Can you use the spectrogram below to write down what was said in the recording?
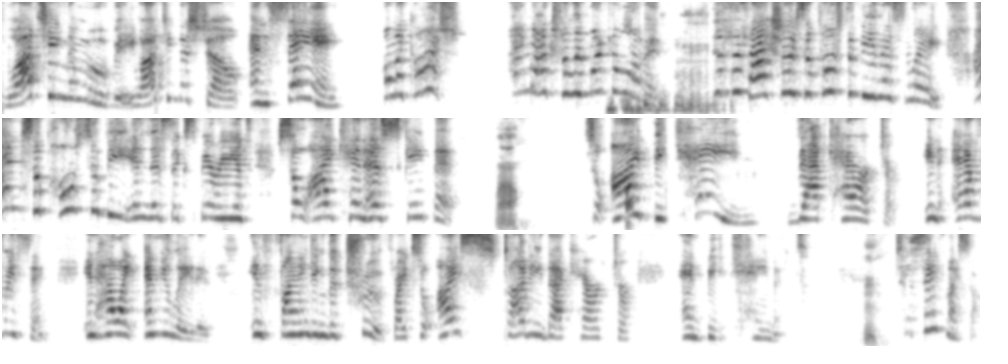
watching the movie, watching the show, and saying, Oh my gosh, I'm actually Wonder Woman this is actually supposed to be this way. I'm supposed to be in this experience so I can escape it. wow. So I became that character in everything, in how I emulated, in finding the truth, right? So I studied that character and became it Hmm. to save myself.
